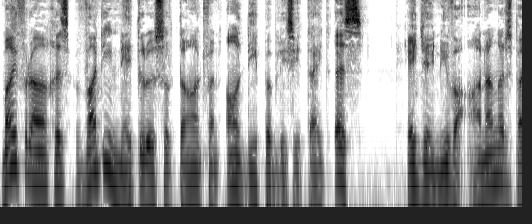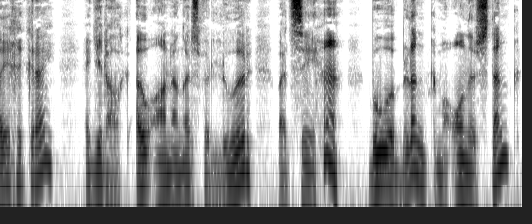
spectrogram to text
My vraag is wat die netto resultaat van al die publisiteit is. Het jy nuwe aanhangers bygekry? Het jy dalk ou aanhangers verloor wat sê, "Huh, boe blink maar onder stink?"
